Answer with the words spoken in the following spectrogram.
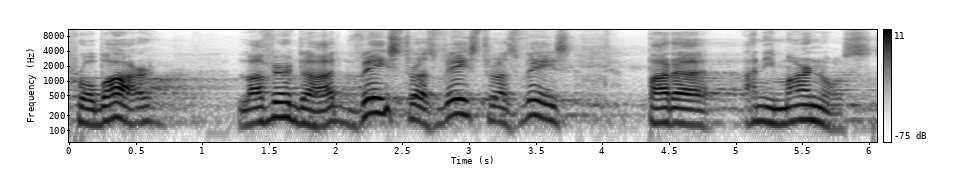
probar la verdad vez tras vez tras vez para animarnos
